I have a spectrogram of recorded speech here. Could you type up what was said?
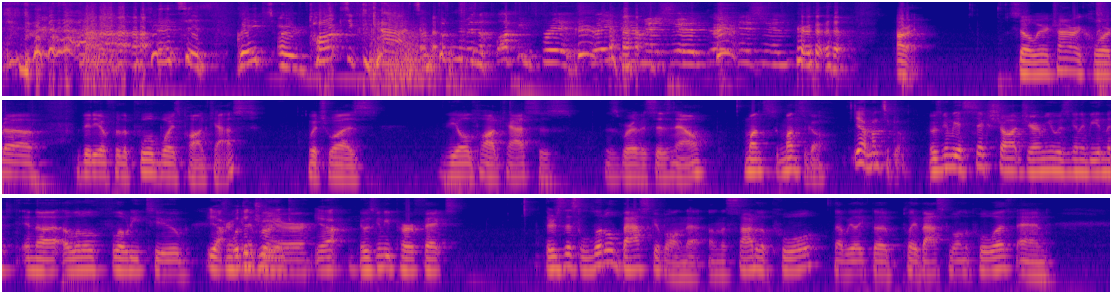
Francis, grapes are toxic to cats. I'm putting them in the fucking fridge. Great mission. Great mission. All right. So we were trying to record a video for the Pool Boys podcast, which was the old podcast is is where this is now. Months months ago. Yeah, months ago. It was gonna be a six shot. Jeremy was gonna be in the in a, a little floaty tube. Yeah, with a drink. beer. Yeah. It was gonna be perfect. There's this little basketball net on the side of the pool that we like to play basketball in the pool with, and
